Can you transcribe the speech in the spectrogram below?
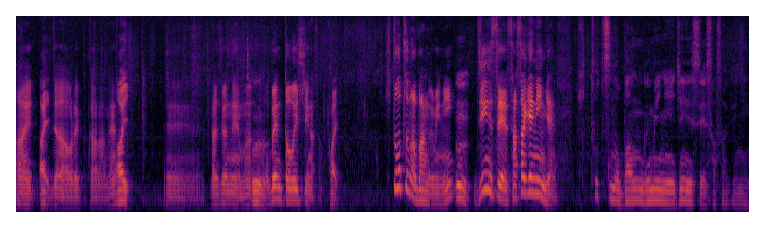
う。はい、はい。じゃあ俺からね、うんはいえーラジオネーム、うん。お弁当おいしいなさん。はい。一つの番組にうん。人生捧げ人間。一つの番組に人生捧げ人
